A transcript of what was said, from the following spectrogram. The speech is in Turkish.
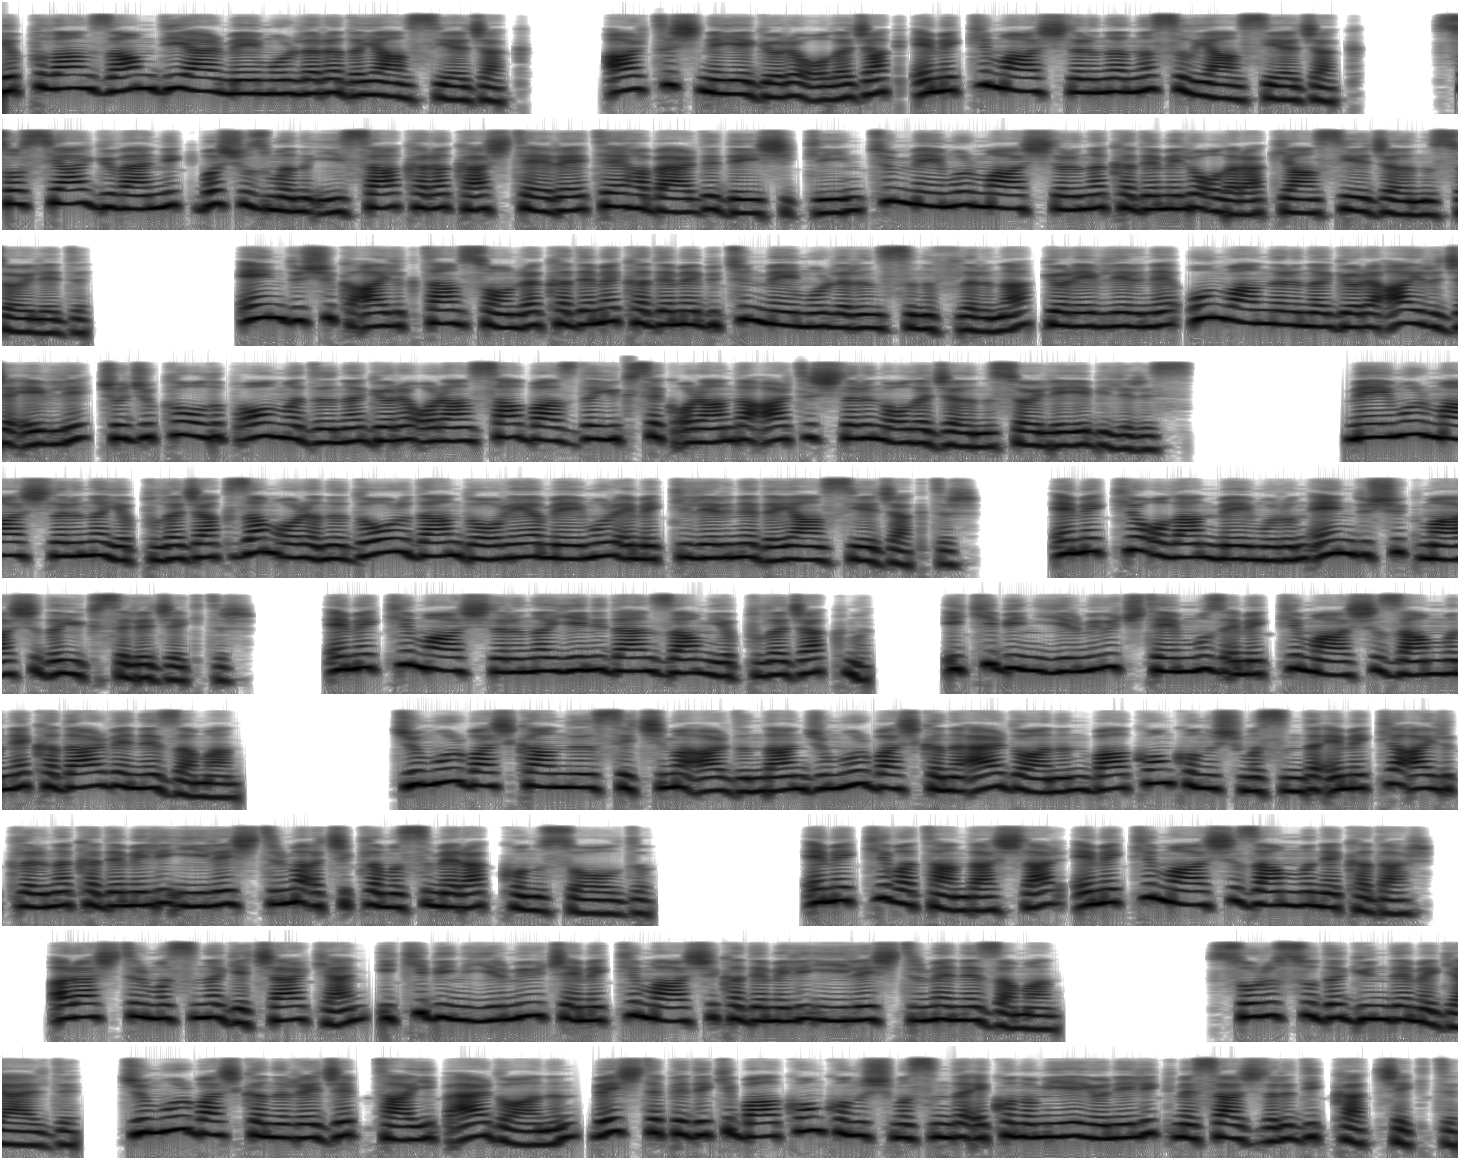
Yapılan zam diğer memurlara da yansıyacak. Artış neye göre olacak, emekli maaşlarına nasıl yansıyacak? Sosyal Güvenlik Başuzmanı İsa Karakaş TRT Haber'de değişikliğin tüm memur maaşlarına kademeli olarak yansıyacağını söyledi. En düşük aylıktan sonra kademe kademe bütün memurların sınıflarına, görevlerine, unvanlarına göre ayrıca evli, çocuklu olup olmadığına göre oransal bazda yüksek oranda artışların olacağını söyleyebiliriz. Memur maaşlarına yapılacak zam oranı doğrudan doğruya memur emeklilerine de yansıyacaktır. Emekli olan memurun en düşük maaşı da yükselecektir. Emekli maaşlarına yeniden zam yapılacak mı? 2023 Temmuz emekli maaşı zammı ne kadar ve ne zaman? Cumhurbaşkanlığı seçimi ardından Cumhurbaşkanı Erdoğan'ın balkon konuşmasında emekli aylıklarına kademeli iyileştirme açıklaması merak konusu oldu. Emekli vatandaşlar, emekli maaşı zammı ne kadar? Araştırmasına geçerken, 2023 emekli maaşı kademeli iyileştirme ne zaman? Sorusu da gündeme geldi. Cumhurbaşkanı Recep Tayyip Erdoğan'ın Beştepe'deki balkon konuşmasında ekonomiye yönelik mesajları dikkat çekti.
